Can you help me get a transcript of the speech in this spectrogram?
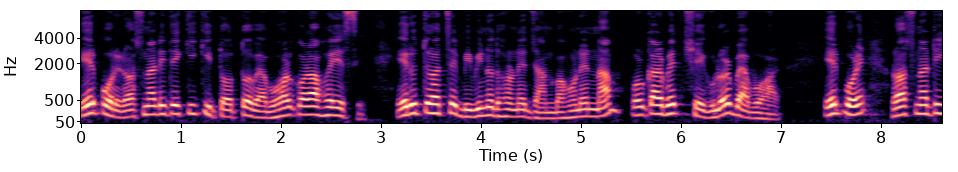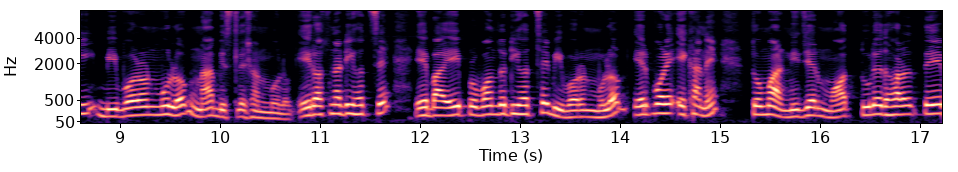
এরপরে রচনাটিতে কি কি তত্ত্ব ব্যবহার করা হয়েছে? এর উত্তর হচ্ছে বিভিন্ন ধরনের যানবাহনের নাম, প্রকারভেদ সেগুলোর ব্যবহার। এরপরে রচনাটি বিবরণমূলক না বিশ্লেষণমূলক? এই রচনাটি হচ্ছে, এ বা এই প্রবন্ধটি হচ্ছে বিবরণমূলক। এরপরে এখানে তোমার নিজের মত তুলে ধরতে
